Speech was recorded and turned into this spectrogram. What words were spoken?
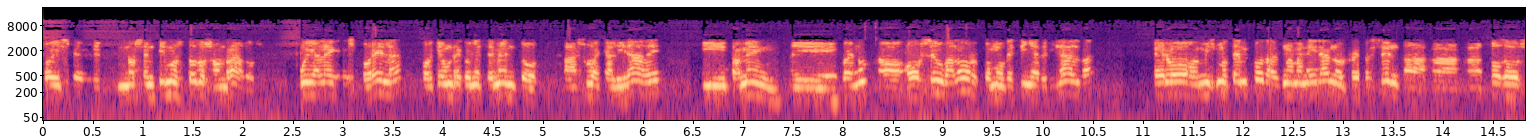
pois eh, nos sentimos todos honrados moi alegres por ela, porque é un recoñecemento á súa calidade e tamén, eh, bueno, ao, ao seu valor como veciña de Vilalba, pero ao mesmo tempo, de alguna maneira, nos representa a, a todos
